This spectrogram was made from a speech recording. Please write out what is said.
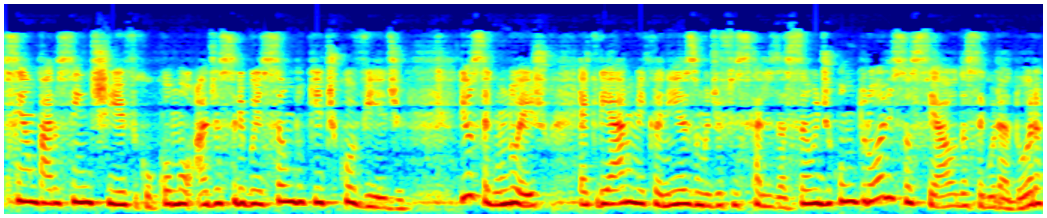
sem amparo científico, como a distribuição do kit Covid. E o segundo eixo é criar um mecanismo de fiscalização e de controle social da seguradora,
